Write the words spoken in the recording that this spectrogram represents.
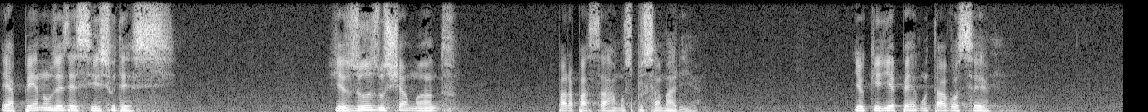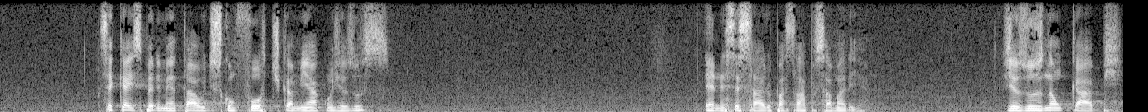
é apenas um exercício desse. Jesus nos chamando para passarmos por Samaria. E eu queria perguntar a você: você quer experimentar o desconforto de caminhar com Jesus? É necessário passar por Samaria. Jesus não cabe.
